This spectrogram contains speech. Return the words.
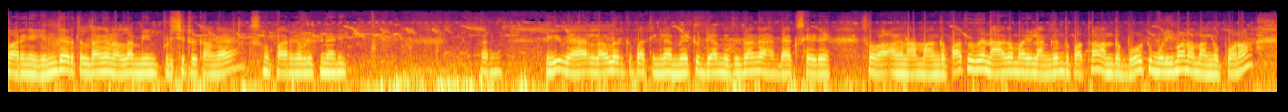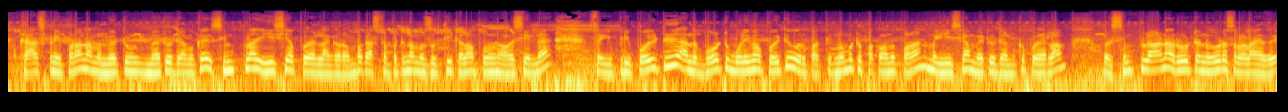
பாருங்கள் இந்த இடத்துல தாங்க நல்லா மீன் பிடிச்சிட்டு இருக்காங்க ஸோ பாருங்கள் அப்படி பின்னாடி. பாருங்கள் வியூ வேறு லெவலில் இருக்குது பார்த்தீங்களா மேட்டூர் டேம் இதுதாங்க பேக் சைடு ஸோ அங்கே நம்ம அங்கே பார்த்தது நாகமரையில் அங்கேருந்து பார்த்தோம் அந்த போட்டு மூலிமா நம்ம அங்கே போனால் கிராஸ் பண்ணி போனால் நம்ம மேட்டூர் மேட்டூர் டேமுக்கு சிம்பிளாக ஈஸியாக போயிடலாங்க. ரொம்ப கஷ்டப்பட்டு நம்ம சுற்றிட்டெல்லாம் போகணும்னு அவசியம் இல்லை. ஸோ இப்படி போயிட்டு அந்த போட்டு மூலிமா போயிட்டு ஒரு பத்து கிலோமீட்டர் பக்கம் வந்து போனால் நம்ம ஈஸியாக மேட்டூர் டேமுக்கு போயிடலாம். ஒரு சிம்பிளான ரூட்டுன்னு கூட சொல்லலாம் இது.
